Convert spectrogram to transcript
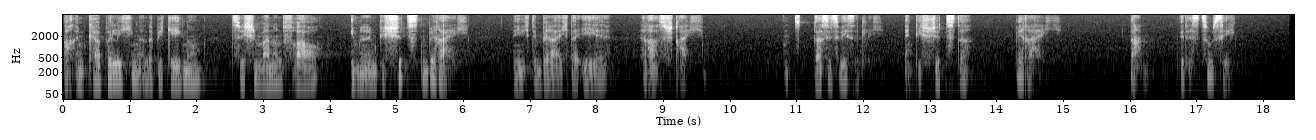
auch im körperlichen, an der Begegnung zwischen Mann und Frau, in einem geschützten Bereich, nämlich dem Bereich der Ehe, herausstreichen. Und das ist wesentlich, ein geschützter Bereich. Dann wird es zum Segen.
